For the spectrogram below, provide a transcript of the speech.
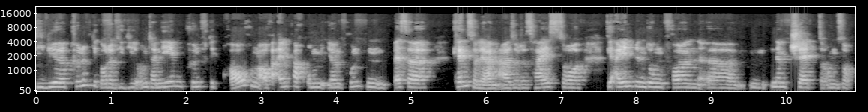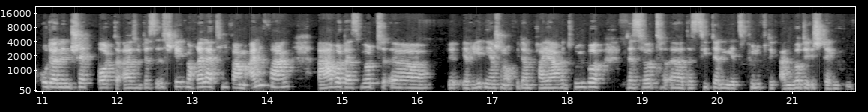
die wir künftig oder die die Unternehmen künftig brauchen, auch einfach um ihren Kunden besser kennenzulernen. Also das heißt so die Einbindung von äh, einem Chat und so oder einem Chatbot. Also das ist, steht noch relativ am Anfang, aber das wird äh, wir, wir, reden ja schon auch wieder ein paar Jahre drüber. Das wird, äh, das zieht dann jetzt künftig an, würde ich denken.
